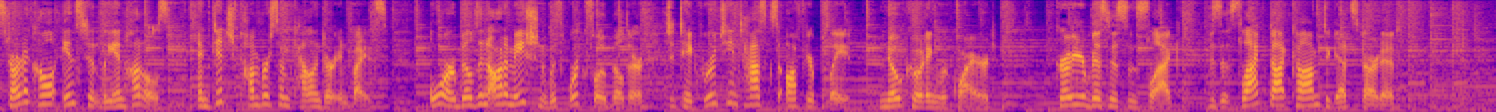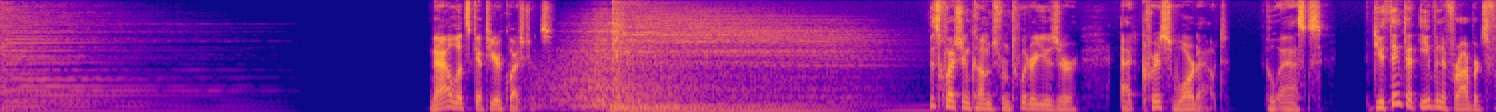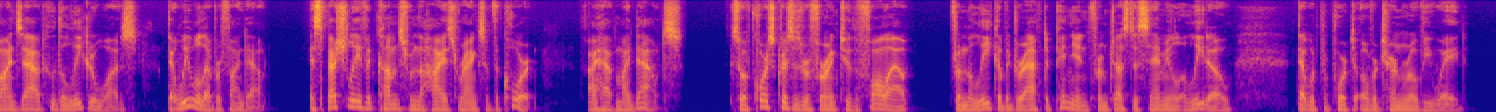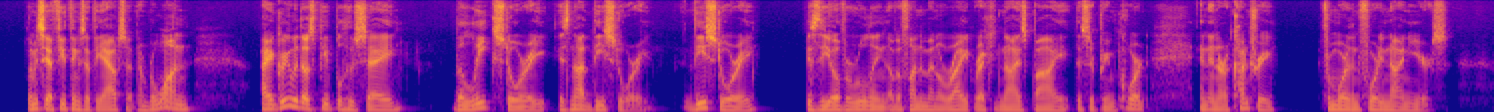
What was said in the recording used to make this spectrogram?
Start a call instantly in huddles and ditch cumbersome calendar invites. Or build an automation with Workflow Builder to take routine tasks off your plate. No coding required. Grow your business in Slack. Visit slack.com to get started. Now let's get to your questions. This question comes from Twitter user at Chris Wardout, who asks Do you think that even if Roberts finds out who the leaker was, that we will ever find out, especially if it comes from the highest ranks of the court? I have my doubts. So, of course, Chris is referring to the fallout from the leak of a draft opinion from Justice Samuel Alito that would purport to overturn Roe v. Wade. Let me say a few things at the outset. Number one, I agree with those people who say the leak story is not the story. The story is the overruling of a fundamental right recognized by the Supreme Court and in our country for more than 49 years.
